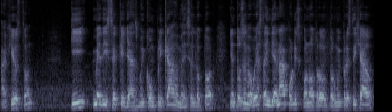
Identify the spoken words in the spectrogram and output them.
a Houston y me dice que ya es muy complicado, me dice el doctor. Y entonces me voy hasta Indianápolis con otro doctor muy prestigiado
